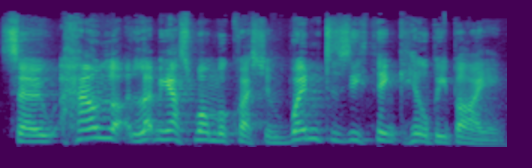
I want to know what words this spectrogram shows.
So, how lo- let me ask one more question. When does he think he'll be buying?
